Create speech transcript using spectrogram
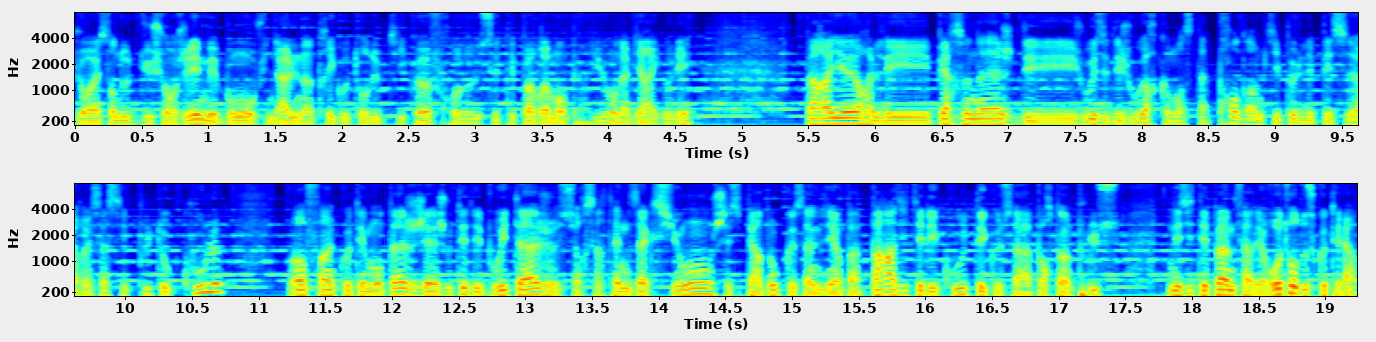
J'aurais sans doute dû changer, mais bon, au final, l'intrigue autour du petit coffre, euh, c'était pas vraiment perdu, on a bien rigolé. Par ailleurs, les personnages des joueuses et des joueurs commencent à prendre un petit peu de l'épaisseur et ça c'est plutôt cool. Enfin, côté montage, j'ai ajouté des bruitages sur certaines actions, j'espère donc que ça ne vient pas parasiter l'écoute et que ça apporte un plus. N'hésitez pas à me faire des retours de ce côté-là.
